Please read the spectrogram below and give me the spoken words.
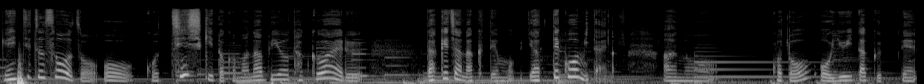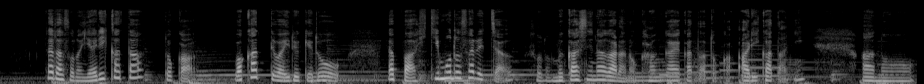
現実創造をこう知識とか学びを蓄えるだけじゃなくてもやってこうみたいなあのことを言いたくって。ただそのやり方とか分かってはいるけどやっぱ引き戻されちゃうその昔ながらの考え方とかあり方にあの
